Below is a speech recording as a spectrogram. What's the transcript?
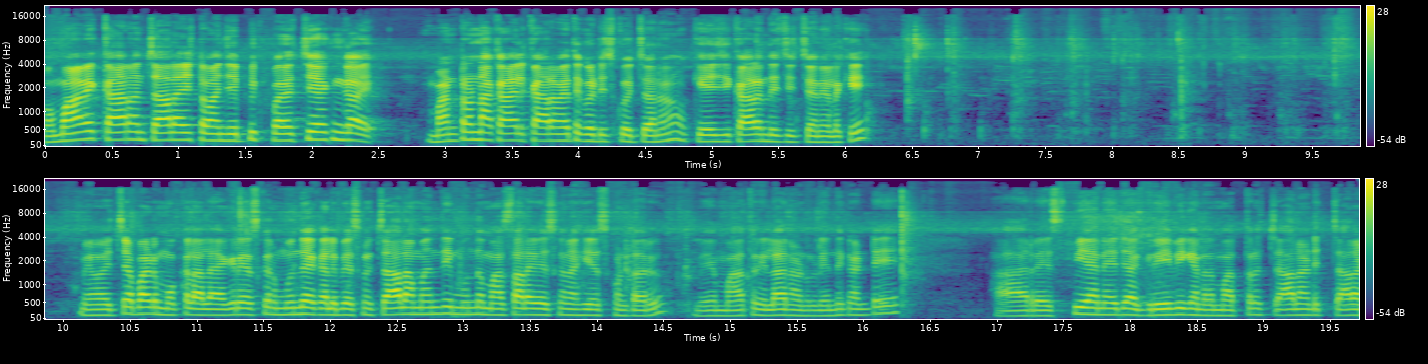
మా మామయ్య కారం చాలా ఇష్టం అని చెప్పి ప్రత్యేకంగా మంటున్న కాయలు కారం అయితే కొట్టించుకొచ్చాను. కేజీ కారం తెచ్చి ఇచ్చాను వీళ్ళకి. మేము వచ్చేపాటి ముక్కలు అలా ఎగరేసుకొని ముందే కలిపేసుకుని చాలామంది ముందు మసాలా వేసుకుని వేసుకుంటారు మేము మాత్రం ఇలానే అనుకుంటాం ఎందుకంటే ఆ రెసిపీ అనేది ఆ గ్రేవీ అనేది మాత్రం చాలా అంటే చాలా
